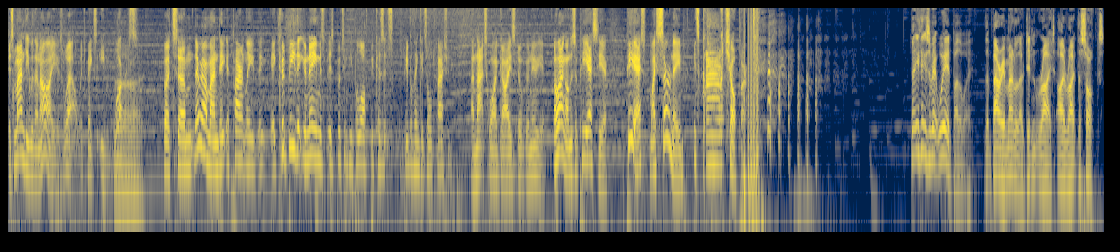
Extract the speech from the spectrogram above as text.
It's Mandy with an I as well, which makes it even worse. Alright. But um, there we are, Mandy. Apparently, it, it could be that your name is, is putting people off because it's people think it's old fashioned. And that's why guys don't go near you. Oh, hang on, there's a PS here. PS, my surname is Chopper. Don't you think it's a bit weird, by the way, that Barry Manilow didn't write I Write the Songs?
